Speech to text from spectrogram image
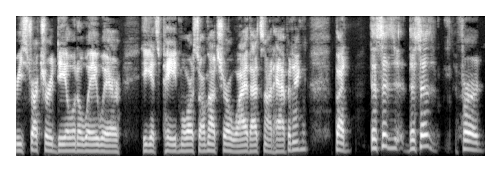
restructure a deal in a way where he gets paid more. So I'm not sure why that's not happening. But this is this is for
